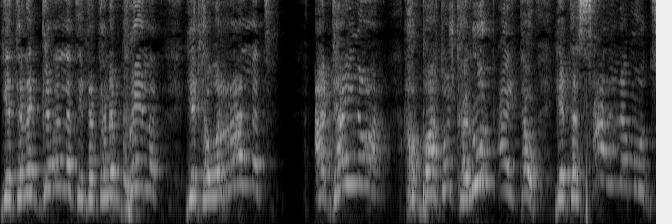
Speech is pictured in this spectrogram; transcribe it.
የተነገረለት፣ የተተነበየለት፣ የተወራለት አዳኝ ነዋ። አባቶች ከሩቅ አይተው የተሳለሙት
